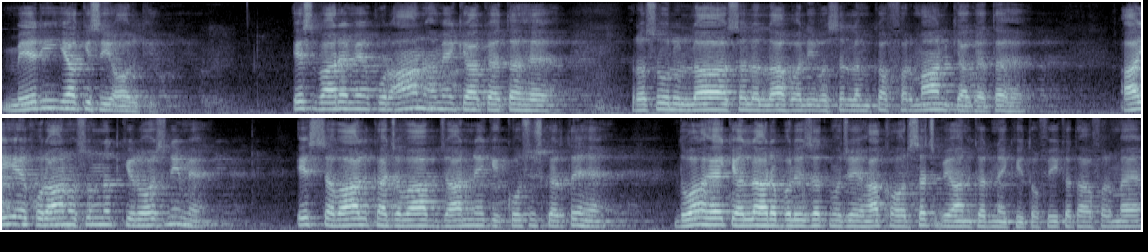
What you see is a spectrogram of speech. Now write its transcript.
میری یا کسی اور کی؟ اس بارے میں قرآن ہمیں کیا کہتا ہے؟ رسول اللہ صلی اللہ علیہ وسلم کا فرمان کیا کہتا ہے؟ آئیے قرآن و سنت کی روشنی میں اس سوال کا جواب جاننے کی کوشش کرتے ہیں۔ دعا ہے کہ اللہ رب العزت مجھے حق اور سچ بیان کرنے کی توفیق عطا فرمائے۔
